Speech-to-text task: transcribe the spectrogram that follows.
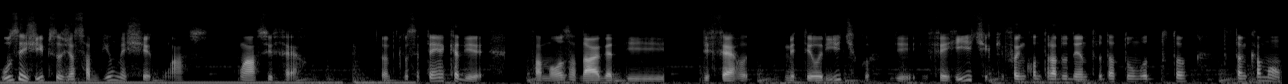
Os egípcios já sabiam mexer com aço. com aço e ferro. Tanto que você tem aquele famosa adaga de, de ferro meteorítico, de ferrite, que foi encontrado dentro da tumba do, Tancamon.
